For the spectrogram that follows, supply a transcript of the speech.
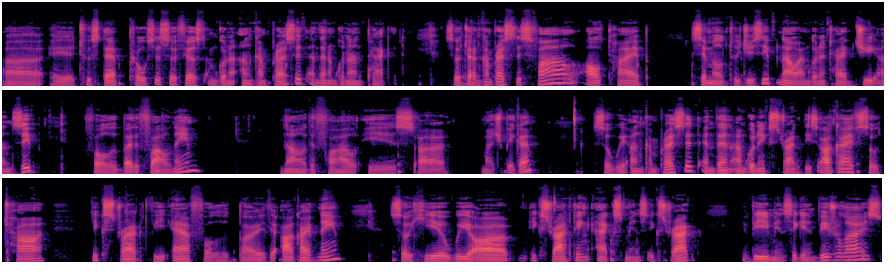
uh, a two-step process. So first I'm going to uncompress it and then I'm going to unpack it. So to uncompress this file, I'll type similar to gzip. Now I'm going to type gunzip followed by the file name. Now the file is uh, much bigger. So we uncompress it and then I'm going to extract this archive. So tar extract vf followed by the archive name. So here we are extracting, x means extract, v means again visualize,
